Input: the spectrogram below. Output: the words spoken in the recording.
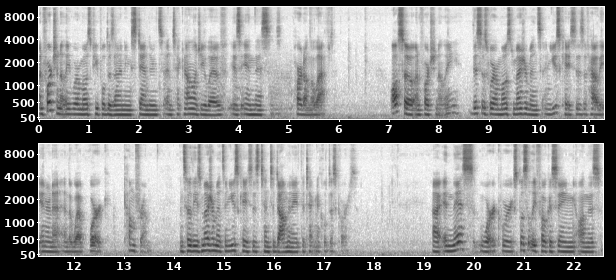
Unfortunately, where most people designing standards and technology live is in this part on the left. Also, unfortunately, this is where most measurements and use cases of how the internet and the web work come from. And so these measurements and use cases tend to dominate the technical discourse. Uh, in this work, we're explicitly focusing on this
